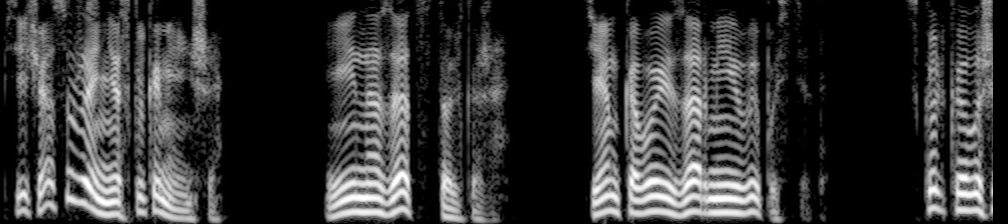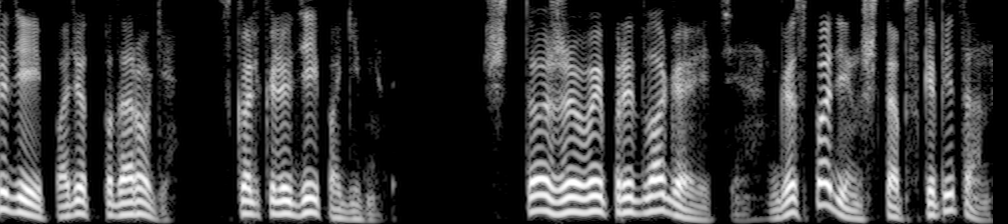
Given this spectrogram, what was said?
Сейчас уже несколько меньше. И назад столько же. Тем, кого из армии выпустят. Сколько лошадей падет по дороге? Сколько людей погибнет? «Что же вы предлагаете, господин штабс-капитан?»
